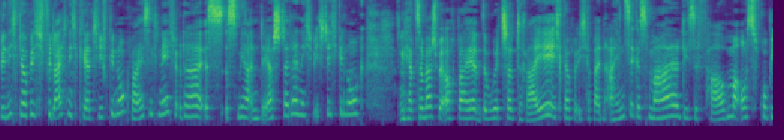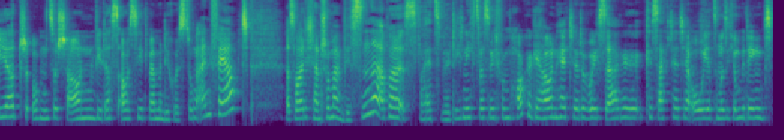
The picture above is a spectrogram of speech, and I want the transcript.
bin ich, glaube ich, vielleicht nicht kreativ genug, weiß ich nicht. Oder ist, ist mir an der Stelle nicht wichtig genug? Ich habe zum Beispiel auch bei The Witcher 3, ich glaube, ich habe ein einziges Mal diese Farben ausprobiert, um zu schauen, wie das aussieht, wenn man die Rüstung einfärbt. Das wollte ich dann schon mal wissen, aber es war jetzt wirklich nichts, was mich vom Hocker gehauen hätte oder wo ich sage, gesagt hätte, oh, jetzt muss ich unbedingt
